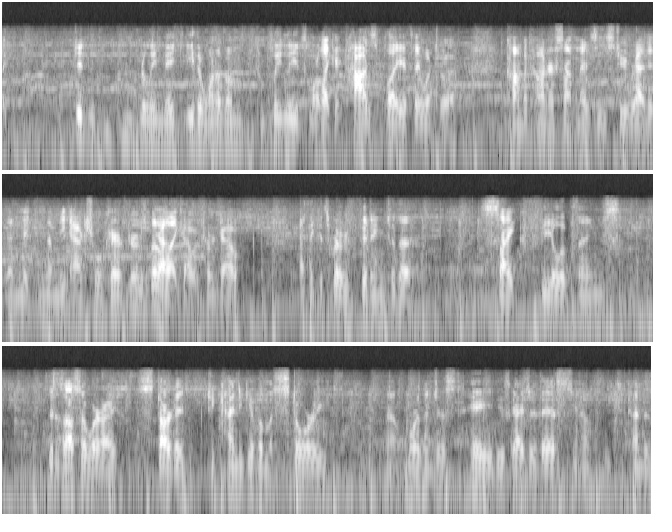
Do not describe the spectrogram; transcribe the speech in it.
I didn't really make either one of them completely. It's more like a cosplay if they went to a Comic Con or something as these two rather than making them the actual characters, but I like how it turned out. I think it's very fitting to the psych feel of things. This is also where I started to kind of give them a story, you know, more than just, hey, these guys are this, you know, you could kind of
